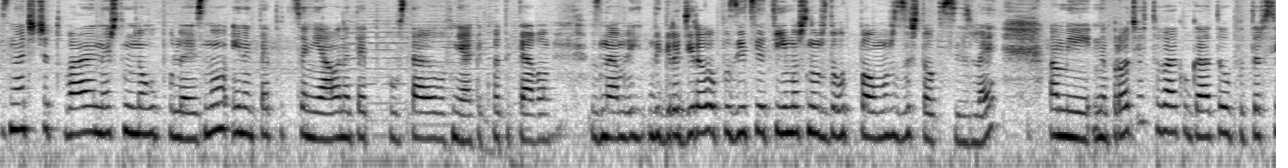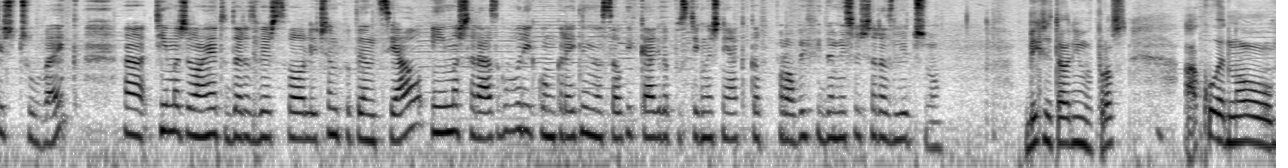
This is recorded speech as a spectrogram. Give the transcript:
значи, че това е нещо много полезно и не те подценява, не те поставя в някаква такава, знам ли, деградирала позиция, ти имаш нужда от помощ, защото си зле. Ами, напротив, това е когато потърсиш човек, ти имаш желанието да развиеш своя личен потенциал и имаш разговори и конкретни насоки как да постигнеш някакъв пробив и да мислиш различно. Бих задал един въпрос. Ако едно,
